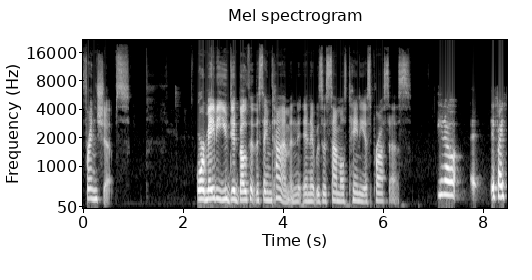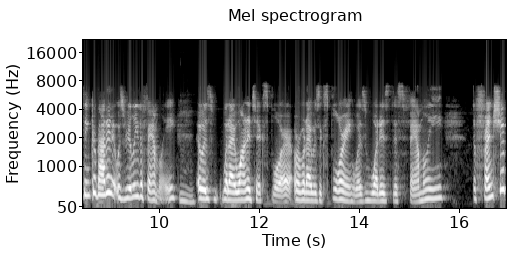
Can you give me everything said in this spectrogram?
friendships? Or maybe you did both at the same time and, and it was a simultaneous process. You know eh, if i think about it it was really the family. Mm. it was what i wanted to explore or what i was exploring was what is this family? The friendship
